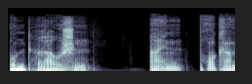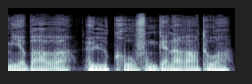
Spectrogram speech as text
und Rauschen, ein programmierbarer Hüllkurvengenerator,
